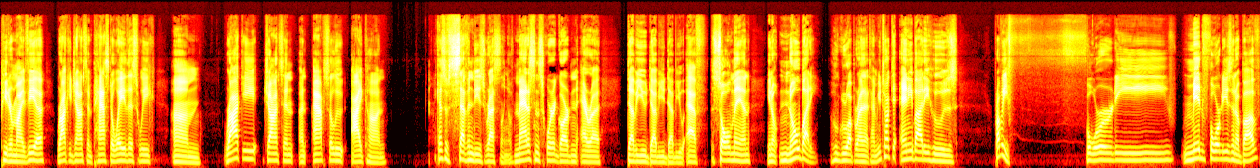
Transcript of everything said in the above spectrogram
Peter Maivia. Rocky Johnson passed away this week. Um, Rocky Johnson, an absolute icon, guess, of 70s wrestling, of Madison Square Garden era WWWF, the Soul Man. You know, nobody who grew up around that time. You talk to anybody who's probably 40, mid 40s and above,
